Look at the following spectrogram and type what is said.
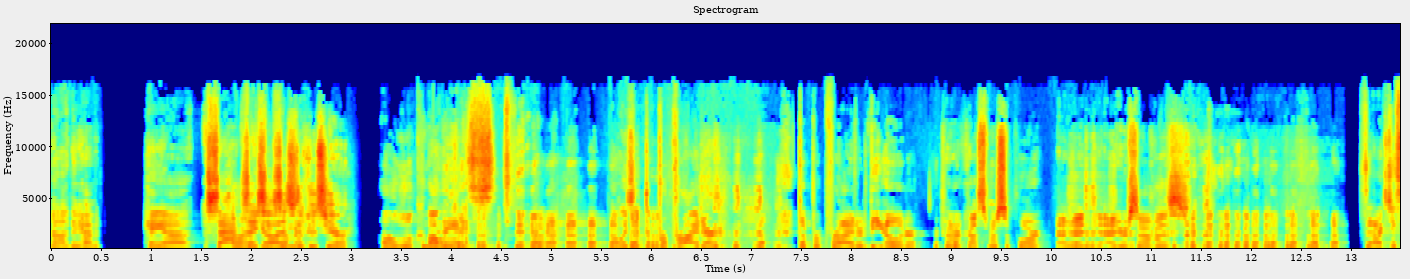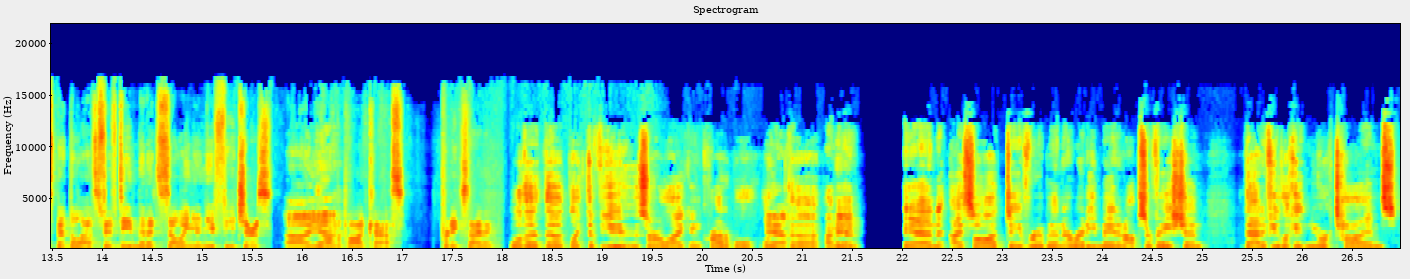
Ah, there you have it. Hey, uh, Sacks, Oh, I hey see guys, somebody. look who's here. Oh, look who Oh, it is. Oh, is it the proprietor? the proprietor, the owner. Twitter customer support at, at your service. Sacks, you spent the last 15 minutes selling your new features Uh, yeah. on the podcast. Pretty exciting. Well, the the like the views are like incredible. Like Yeah. The, I mean, and I saw Dave Rubin already made an observation that if you look at New York Times,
